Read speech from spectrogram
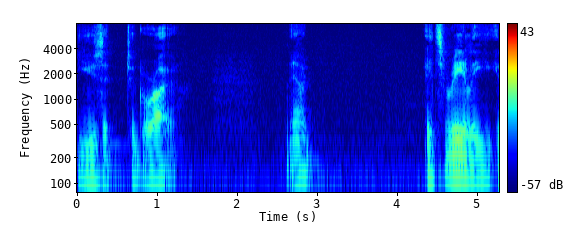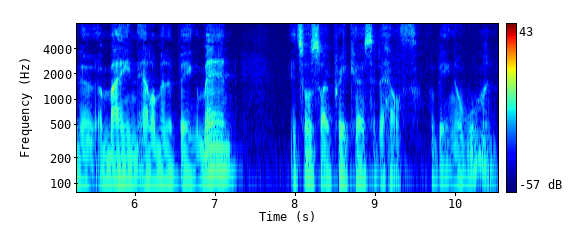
use it to grow. Now, it's really, you know, a main element of being a man. It's also a precursor to health for being a woman.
